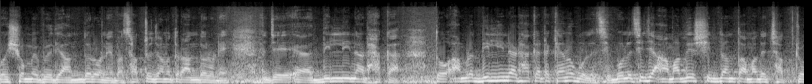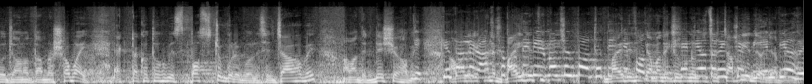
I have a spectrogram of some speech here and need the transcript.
বৈষম্য বিরোধী আন্দোলনে বা ছাত্র জনতার আন্দোলনে যে দিল্লি না ঢাকা। তো আমরা দিল্লি না ঢাকাটা কেন বলেছি? বলেছি যে আমাদের সিদ্ধান্ত আমাদের ছাত্র জনতা আমরা সবাই একটা কথা খুব স্পষ্ট করে বলেছি যা হবে আমাদের দেশে হবে। আমাদের বাইরে থেকে- কিছু চাপিয়ে দেওয়া যাবে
